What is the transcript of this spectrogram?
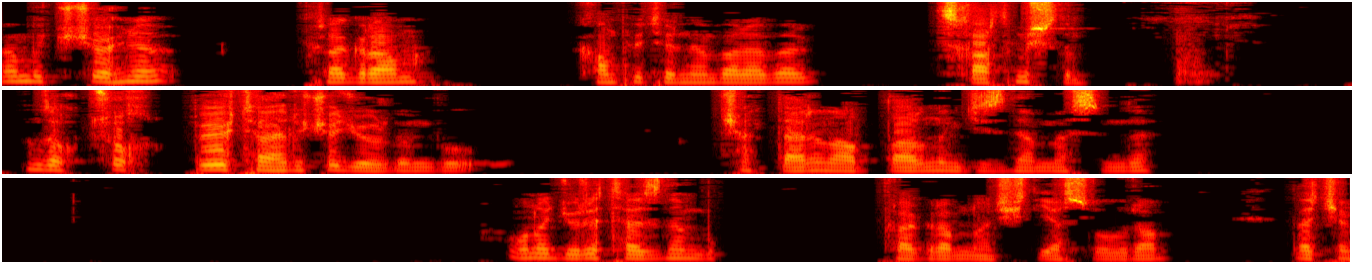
Mən bu köhnə proqramı kompüterlə bərabər çıxartmışdım. Ancaq çox böyük təhlükə gördüm bu kəndlərin adlarının gizlənməsində. Ona görə təzədən bu proqramla işləyəsi oluram. Bəlkə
